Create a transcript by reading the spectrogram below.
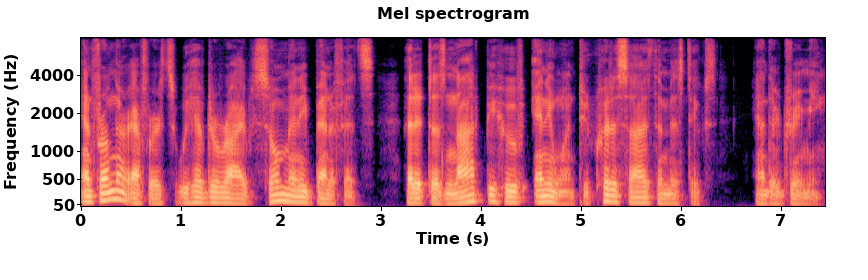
And from their efforts, we have derived so many benefits that it does not behoove anyone to criticize the mystics and their dreaming.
